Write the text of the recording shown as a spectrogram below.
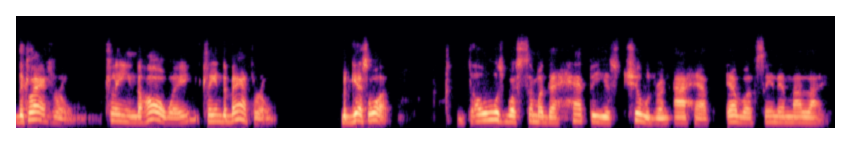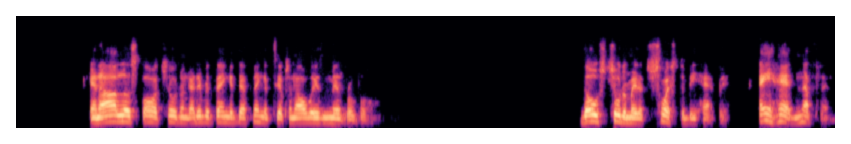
the classroom, clean the hallway, clean the bathroom. But guess what? Those were some of the happiest children I have ever seen in my life. And our little spoiled children got everything at their fingertips and always miserable. Those children made a choice to be happy. Ain't had nothing.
